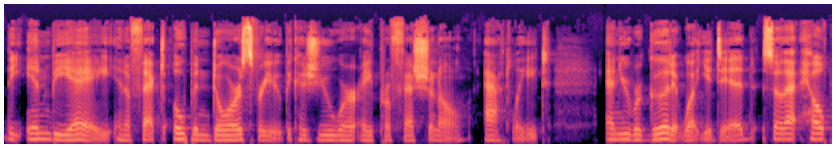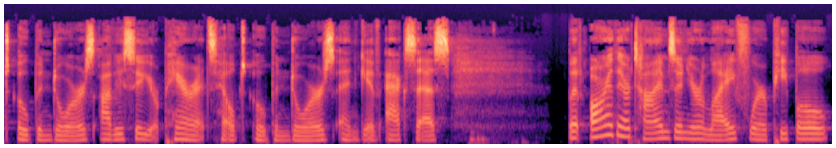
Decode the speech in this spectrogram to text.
the NBA, in effect, opened doors for you because you were a professional athlete and you were good at what you did. So that helped open doors. Obviously, your parents helped open doors and give access. But are there times in your life where people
